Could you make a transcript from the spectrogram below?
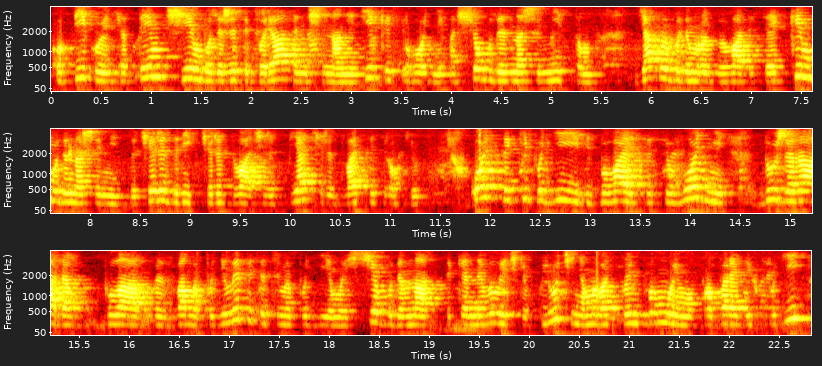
опікується тим, чим буде жити Порятинщина не тільки сьогодні, а що буде з нашим містом, як ми будемо розвиватися, яким буде наше місто через рік, через два, через п'ять, через 20 років. Ось такі події відбуваються сьогодні. Дуже рада була з вами поділитися цими подіями. Ще буде в нас таке невеличке включення. Ми вас проінформуємо про перебіг подій.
